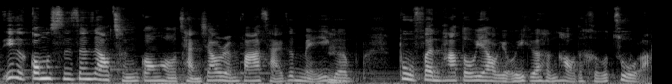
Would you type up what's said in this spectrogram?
一个公司真正要成功哦，产销人发财，这每一个部分他都要有一个很好的合作啦。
